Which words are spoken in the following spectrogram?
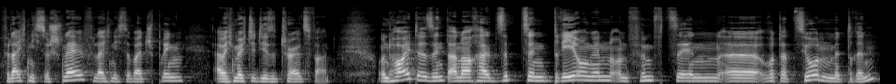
Vielleicht nicht so schnell, vielleicht nicht so weit springen, aber ich möchte diese Trails fahren. Und heute sind da noch halt 17 Drehungen und 15 äh, Rotationen mit drin.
